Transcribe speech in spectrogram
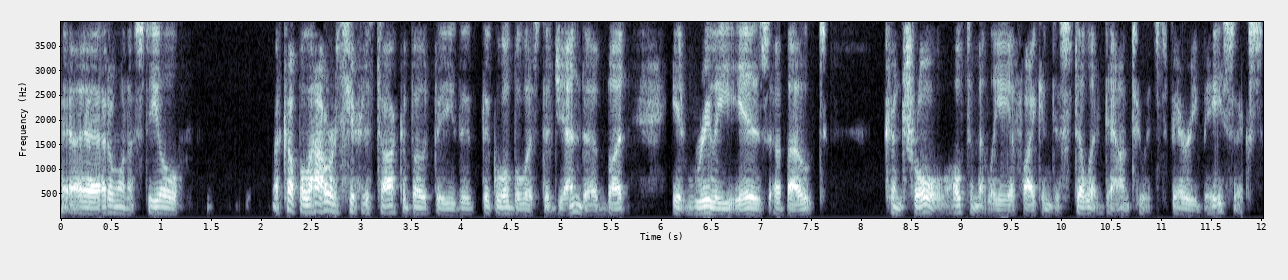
I don't want to steal a couple hours here to talk about the, the, the globalist agenda, but it really is about control ultimately if i can distill it down to its very basics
